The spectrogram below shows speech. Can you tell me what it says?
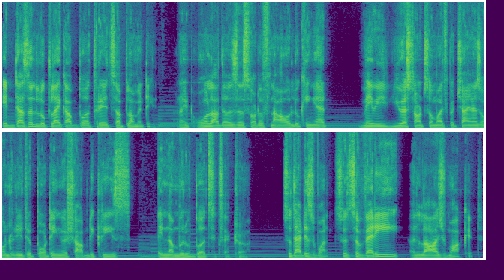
it doesn't look like our birth rates are plummeting, right? All others are sort of now looking at maybe US not so much, but China is already reporting a sharp decrease in number of births, etc. So that is one. So it's a very a large market.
